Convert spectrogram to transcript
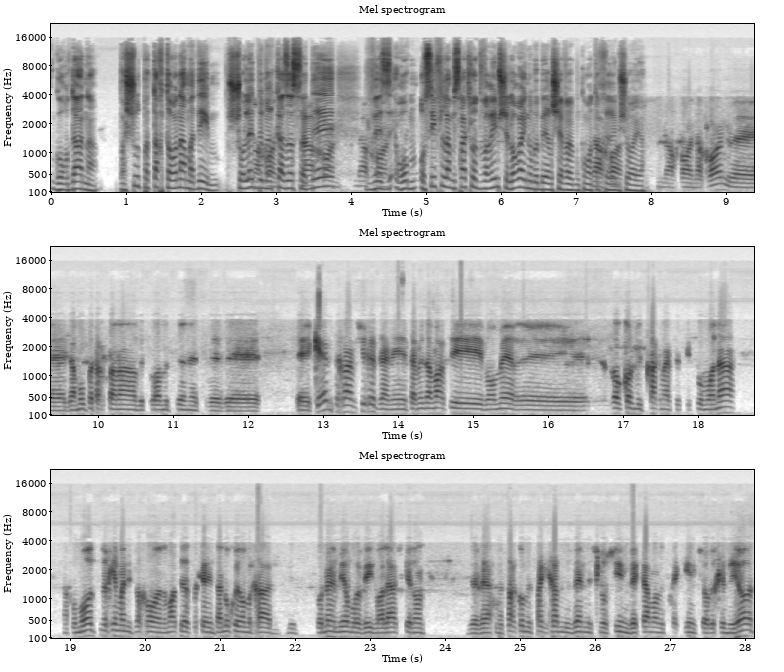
גורדנה. פשוט פתח את העונה מדהים. שולט נכון, במרכז השדה, נכון, נכון. והוסיף למשחק שלו דברים שלא ראינו בבאר שבע ובמקומות נכון. אחרים שהוא היה. נכון, נכון, וגם הוא פתח את העונה בצורה מצוינת, וכן, צריך להמשיך את זה. אני תמיד אמרתי ואומר, אה, לא כל משחק נעשה סיכום עונה. אנחנו מאוד שמחים בניצחון, אמרתי לשחקנים, תנוחו יום אחד, נתכונן מיום רביעי כבר לאשקלון, ואנחנו בסך הכל משחק אחד מבין 30 וכמה משחקים שהולכים להיות,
